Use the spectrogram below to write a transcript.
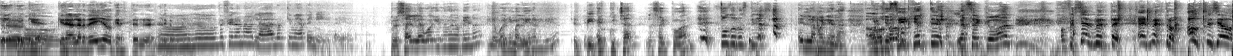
Pero, ¿qué? ¿Quieres hablar de ello o quieres terminar este No, capítulo? no, prefiero no hablar porque me da penita ya. Pero ¿sabes la wea que no me da pena? La wea que me alegra el día. El pito. Escuchar la Psycho Band todos los días en la mañana. Oh. Porque sí, gente, la Psycho Band. Oficialmente es nuestro auspiciador.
